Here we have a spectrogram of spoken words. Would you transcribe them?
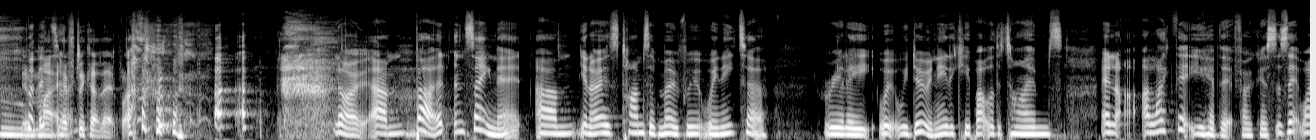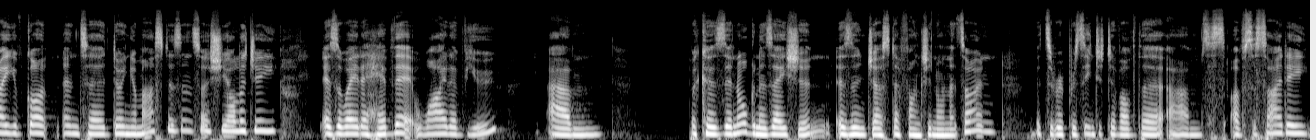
You might that's have to cut that part. No, um, but in saying that, um, you know, as times have moved, we, we need to really, we, we do, we need to keep up with the times. And I- I like that you have that focus. Is that why you've got into doing your master's in sociology as a way to have that wider view? Um, because an organisation isn't just a function on its own; it's a representative of the um, of society,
